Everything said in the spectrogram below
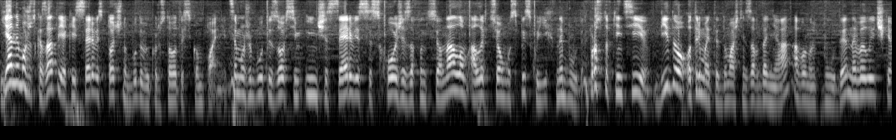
Я не можу сказати, який сервіс точно буде використовуватись в компанії. Це може бути зовсім інші сервіси, схожі за функціоналом, але в цьому списку їх не буде. Просто в кінці відео отримайте домашнє завдання, а воно буде невеличке,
